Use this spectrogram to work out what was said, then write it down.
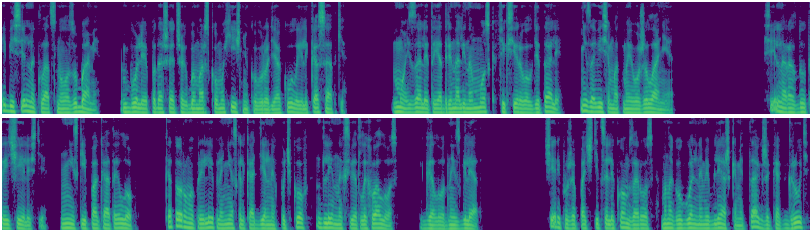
и бессильно клацнула зубами, более подошедших бы морскому хищнику вроде акулы или касатки. Мой залитый адреналином мозг фиксировал детали, независимо от моего желания. Сильно раздутые челюсти, низкий покатый лоб, к которому прилипли несколько отдельных пучков длинных светлых волос, голодный взгляд. Череп уже почти целиком зарос многоугольными бляшками, так же, как грудь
